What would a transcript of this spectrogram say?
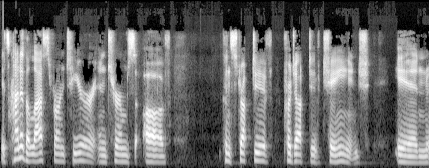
it's kind of the last frontier in terms of constructive, productive change in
